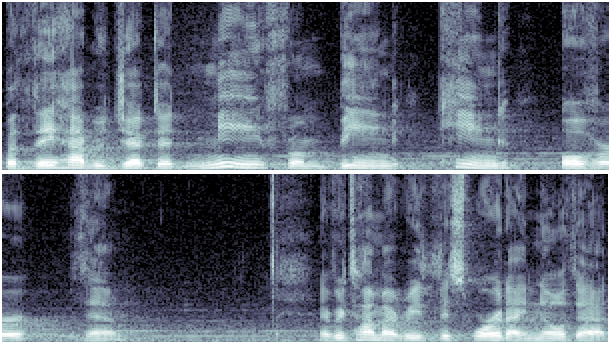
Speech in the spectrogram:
but they have rejected me from being king over them. Every time I read this word, I know that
